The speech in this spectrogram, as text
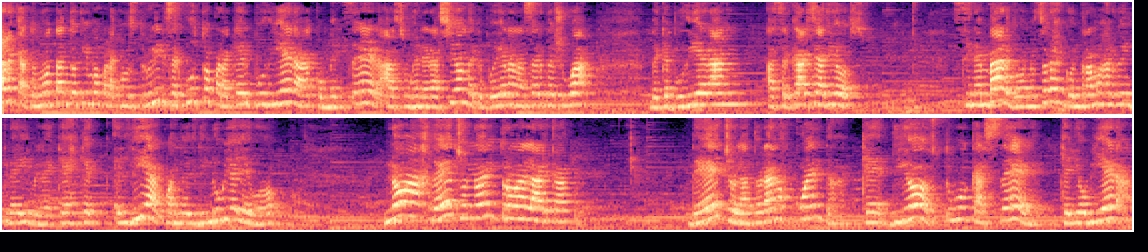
arca tomó tanto tiempo para construirse justo para que él pudiera convencer a su generación de que pudieran hacer Teshuvah, de que pudieran acercarse a Dios. Sin embargo, nosotros encontramos algo increíble, que es que el día cuando el diluvio llegó, Noah de hecho no entró al arca. De hecho, la Torah nos cuenta que Dios tuvo que hacer que lloviera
